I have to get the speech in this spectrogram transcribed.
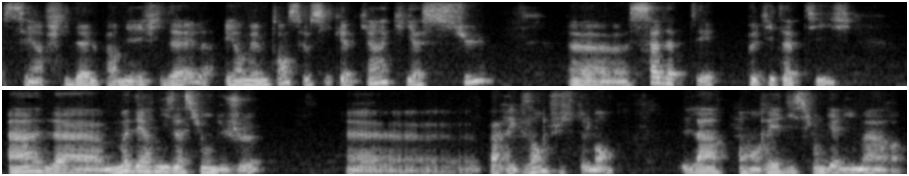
c'est un fidèle parmi les fidèles, et en même temps, c'est aussi quelqu'un qui a su s'adapter petit à petit à la modernisation du jeu. par exemple, justement, là, en réédition Gallimard,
